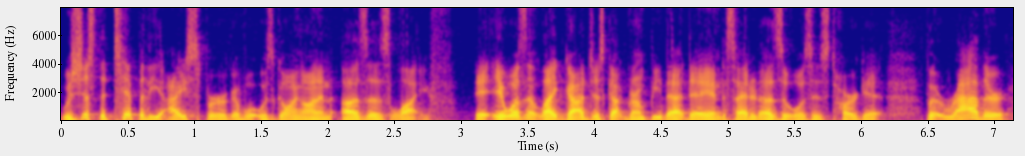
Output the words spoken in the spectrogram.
was just the tip of the iceberg of what was going on in Uzzah's life. It, it wasn't like God just got grumpy that day and decided Uzzah was his target, but rather,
